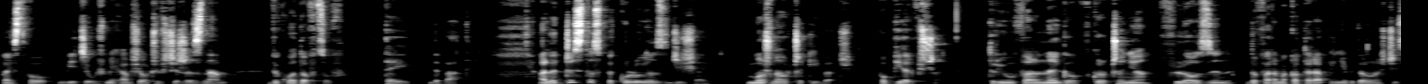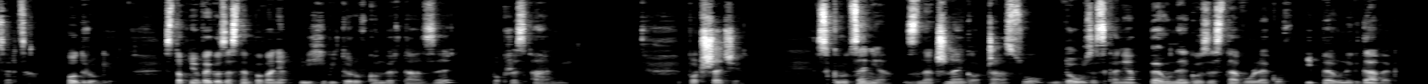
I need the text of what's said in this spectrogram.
Państwo wiecie, uśmiecham się oczywiście, że znam wykładowców tej debaty. Ale czysto spekulując dzisiaj, można oczekiwać, po pierwsze, triumfalnego wkroczenia flozyn do farmakoterapii niewydolności serca. Po drugie, stopniowego zastępowania inhibitorów konwertazy poprzez ARNI. Po trzecie, skrócenia znacznego czasu do uzyskania pełnego zestawu leków i pełnych dawek.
